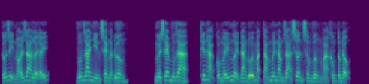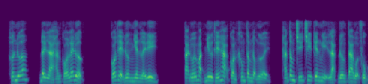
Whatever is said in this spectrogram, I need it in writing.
Cớ gì nói ra lời ấy? Vương gia nhìn xem Lạc Dương. Người xem Vương gia, thiên hạ có mấy người đang đối mặt tám mươi năm Dạ Sơn xâm Vương mà không tâm động. Hơn nữa, đây là hắn có lẽ được có thể đương nhiên lấy đi tại đối mặt như thế hạ còn không tâm động người hắn tâm trí chi kiên nghị lạc Dương ta bội phục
